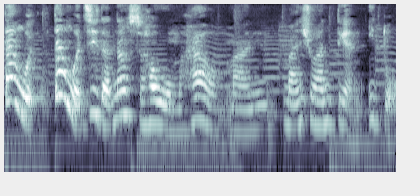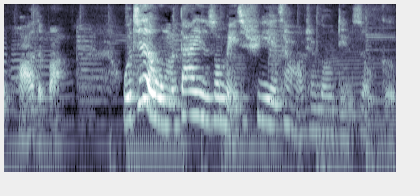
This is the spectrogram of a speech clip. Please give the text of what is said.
但我但我记得那时候我们还有蛮蛮喜欢点一朵花的吧。我记得我们大一的时候，每次去夜唱好像都点这首歌。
